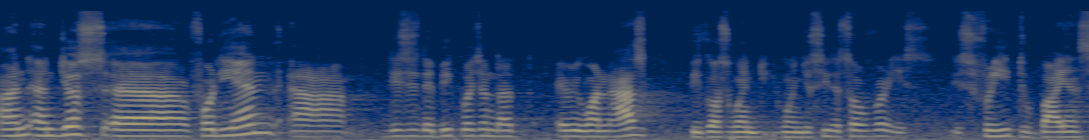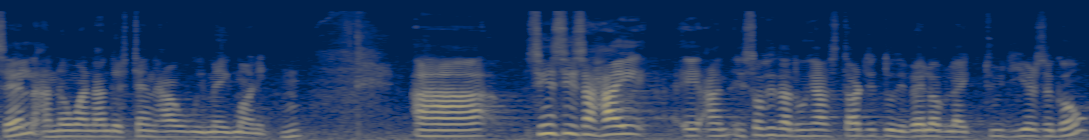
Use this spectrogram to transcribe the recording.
And, and just uh, for the end, uh, this is the big question that everyone asks because when, when you see the software, it's, it's free to buy and sell, and no one understands how we make money. hmm? Uh, since it's a high, uh, and it's something that we have started to develop like two years ago,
